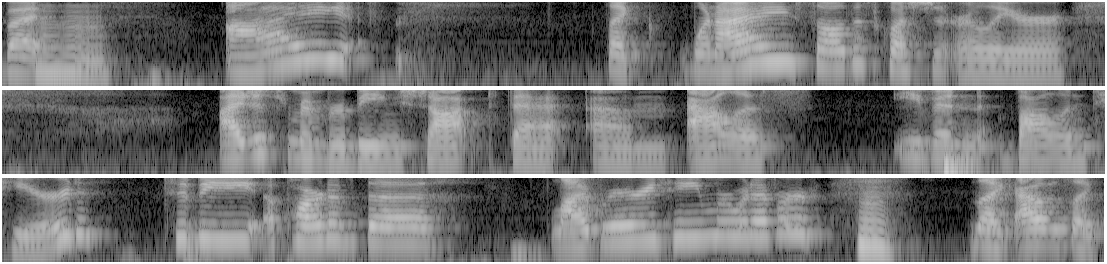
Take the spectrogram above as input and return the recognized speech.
but I, like when I saw this question earlier, I just remember being shocked that um, Alice even volunteered to be a part of the library team or whatever. Like, I was like,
